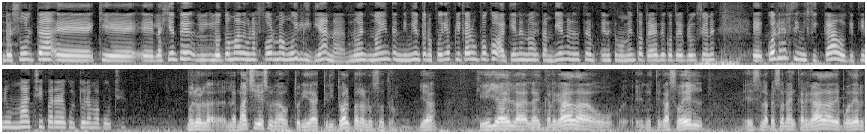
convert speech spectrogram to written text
resulta eh, que eh, la gente lo toma de una forma muy liviana, no, hay entendimiento. ¿Nos podría explicar un poco a quienes nos están viendo en este, en este momento a través de Cote de Producciones eh, cuál es el significado que tiene un machi para la cultura mapuche? Bueno, la, machi es una autoridad espiritual para nosotros, ¿ya? que ella es la, la encargada, o en este caso él, es la persona encargada de poder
